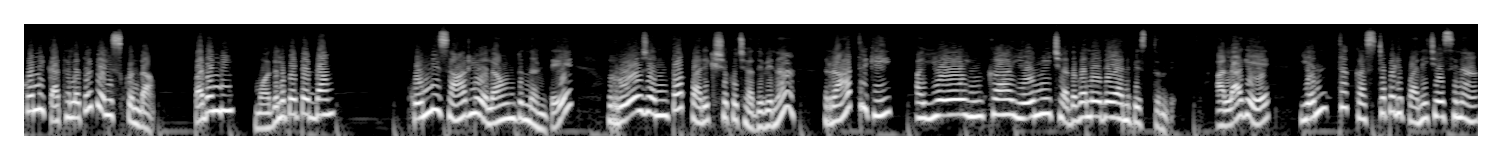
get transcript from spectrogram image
కొన్ని కథలతో తెలుసుకుందాం. పదండి మొదలు పెట్టేద్దాం. కొన్నిసార్లు ఎలా ఉంటుందంటే రోజంతా పరీక్షకు చదివినా రాత్రికి అయ్యో ఇంకా ఏమీ చదవలేదే అనిపిస్తుంది. అలాగే ఎంత కష్టపడి పనిచేసినా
